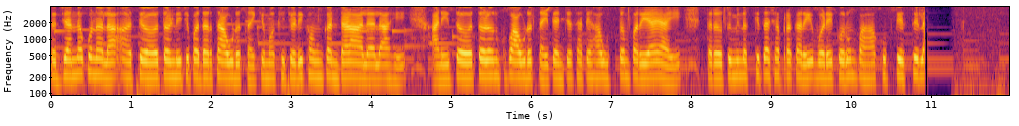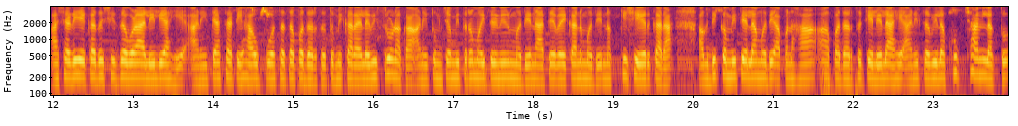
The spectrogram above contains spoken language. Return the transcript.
तर ज्यांना कोणाला त तळणीचे पदार्थ आवडत नाही किंवा खिचडी खाऊन कंटाळा आलेला आहे आणि त तळण खूप आवडत नाही त्यांच्यासाठी हा उत्तम पर्याय आहे. तर तुम्ही नक्कीच अशा प्रकारे वडे करून पहा. खूप टेस्टी आषाढी एकादशी जवळ आलेली आहे आणि त्यासाठी हा उपवासाचा पदार्थ तुम्ही करायला विसरू नका आणि तुमच्या मित्रमैत्रिणींमध्ये नातेवाईकांमध्ये नक्की शेअर करा. अगदी कमी तेलामध्ये आपण हा पदार्थ केलेला आहे आणि चवीला खूप छान लागतो.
